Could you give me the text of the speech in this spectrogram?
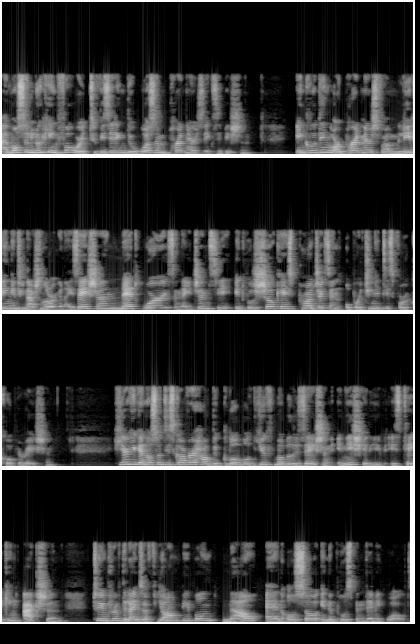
I'm also looking forward to visiting the WOSM Partners exhibition, including our partners from leading international organizations, networks and agencies, it will showcase projects and opportunities for cooperation. Here you can also discover how the Global Youth Mobilization Initiative is taking action to improve the lives of young people now and also in the post-pandemic world.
